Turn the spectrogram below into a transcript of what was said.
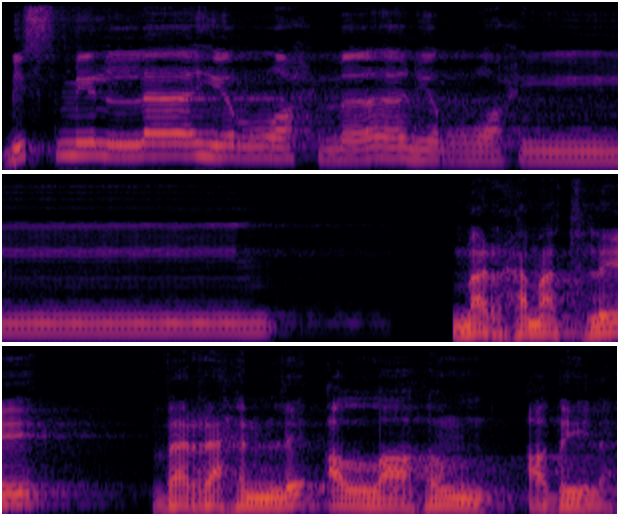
بسم الله الرحمن الرحيم Mərhəmətli və rəhimli Allahın adı ilə.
